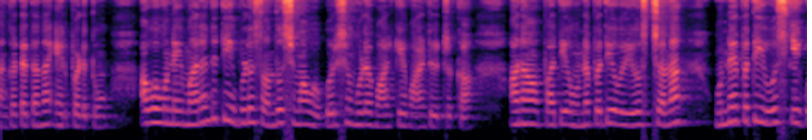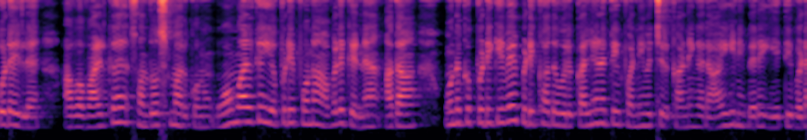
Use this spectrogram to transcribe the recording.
சங்கட்டத்தை தான் ஏற்படுத்தும். அவள் உன்னை மறந்துட்டு இவ்வளோ சந்தோஷமாக அவள் புருஷன் கூட வாழ்க்கையை வாழ்ந்துட்டு இருக்கா. ஆனால் பார்த்தியா உன்னை பற்றி அவள் யோசிச்சாலாம் உன்னை பற்றி யோசிக்க கூட இல்லை. அவள் வாழ்க்கை சந்தோஷமாக இருக்கணும். உன் வாழ்க்கை எப்படி போனால் அவளுக்கு என்ன? அதான் உனக்கு பிடிக்கவே பிடிக்காத ஒரு கல்யாணத்தை பண்ணி வச்சிருக்கானுங்க ராகினி வேற ஏற்றி விட.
